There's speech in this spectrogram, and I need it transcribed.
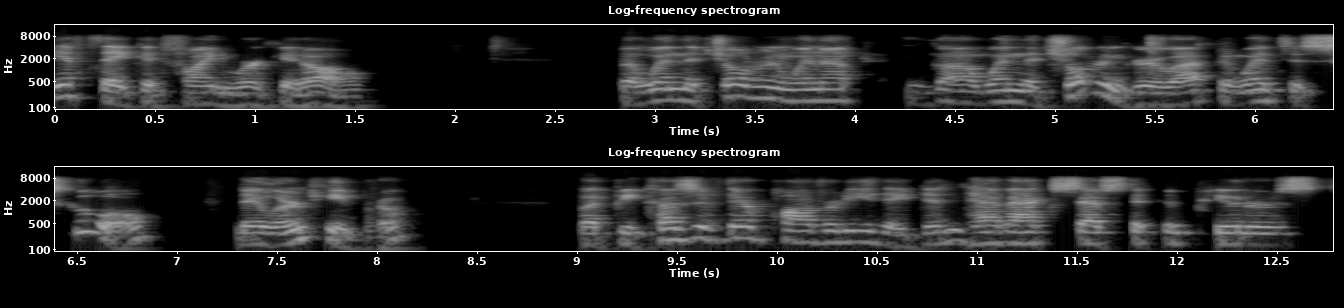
if they could find work at all. But when the children went up, uh, when the children grew up and went to school, they learned Hebrew. But because of their poverty, they didn't have access to computers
